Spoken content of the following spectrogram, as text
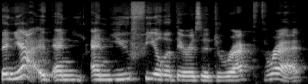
then yeah, and and you feel that there is a direct threat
